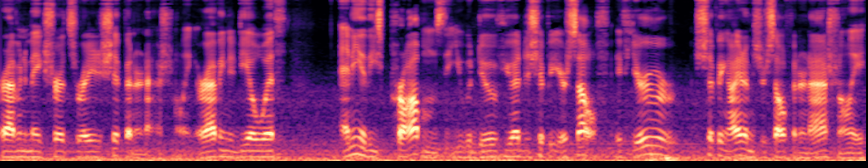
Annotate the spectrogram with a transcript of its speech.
or having to make sure it's ready to ship internationally or having to deal with any of these problems that you would do if you had to ship it yourself. If you're shipping items yourself internationally,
